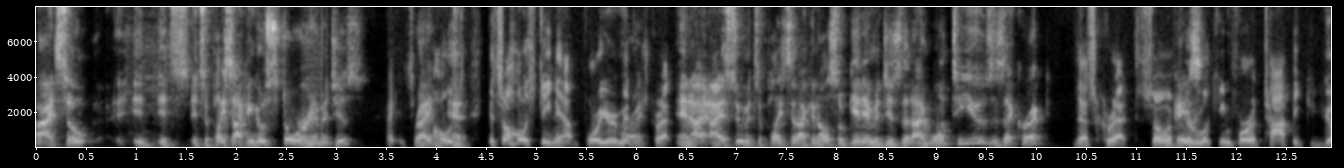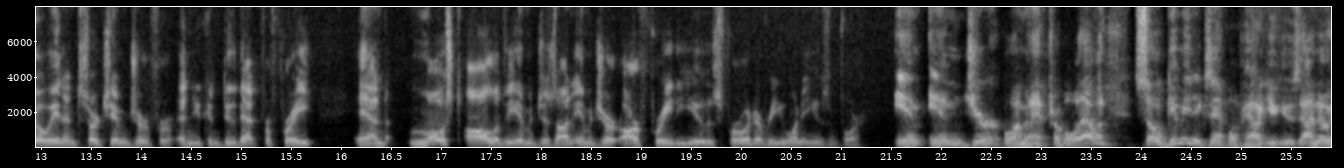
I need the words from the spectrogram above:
All right, so it, it's it's a place I can go store images. Right. It's right? A host, and, it's a hosting app for your images, right. correct? And I, I, assume it's a place that I can also get images that I want to use. Is that correct? That's correct. So okay. if you're looking for a topic, you go in and search Imgur for, and you can do that for free. And most all of the images on Imgur are free to use for whatever you want to use them for. M Imgur. Boy, I'm going to have trouble with that one. So, give me an example of how you use it. I know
